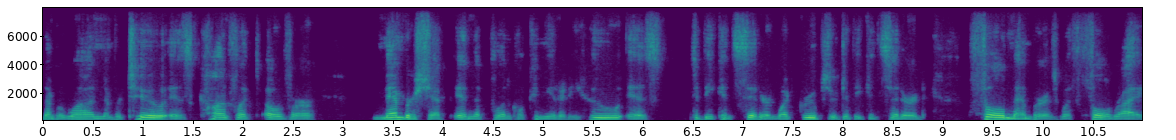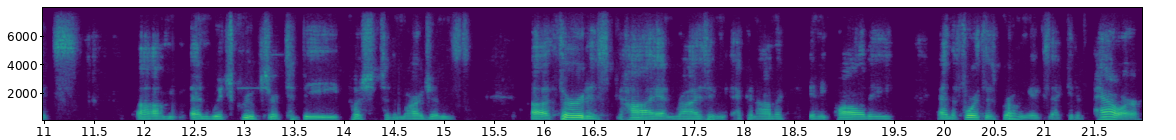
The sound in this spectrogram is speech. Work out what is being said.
number one. Number two is conflict over membership in the political community. Who is to be considered, what groups are to be considered full members with full rights, um, and which groups are to be pushed to the margins. Uh, third is high and rising economic inequality. And the fourth is growing executive power.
